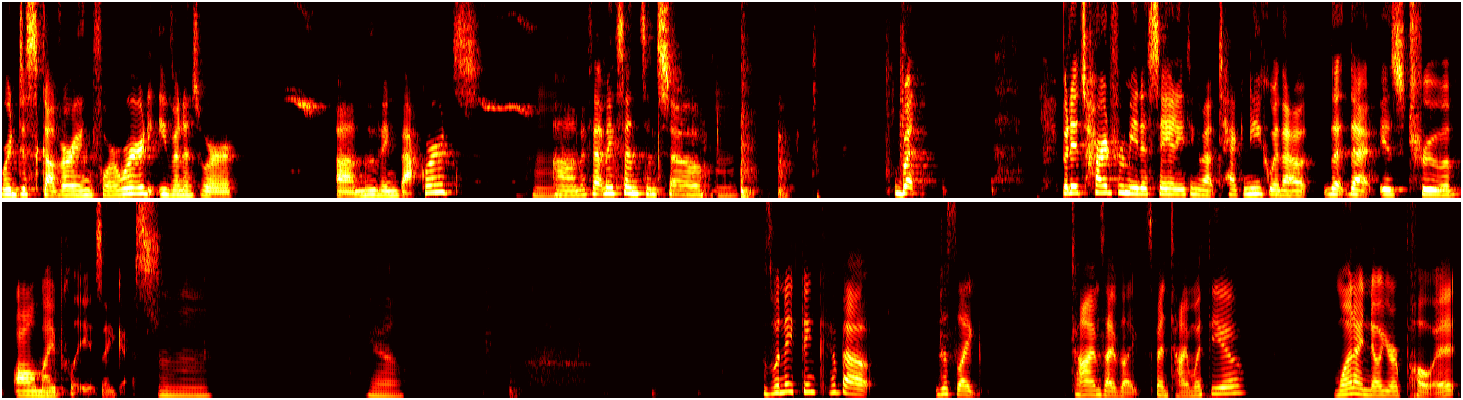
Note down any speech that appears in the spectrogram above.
we're discovering forward even as we're uh, moving backwards mm-hmm. um, if that makes sense and so mm-hmm. but but it's hard for me to say anything about technique without that that is true of all my plays i guess mm. yeah because when i think about just like times i've like spent time with you. One i know you're a poet.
